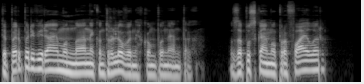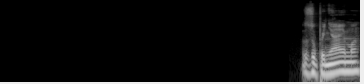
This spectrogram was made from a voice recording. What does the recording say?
Тепер перевіряємо на неконтрольованих компонентах. Запускаємо профайлер. Зупиняємо.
